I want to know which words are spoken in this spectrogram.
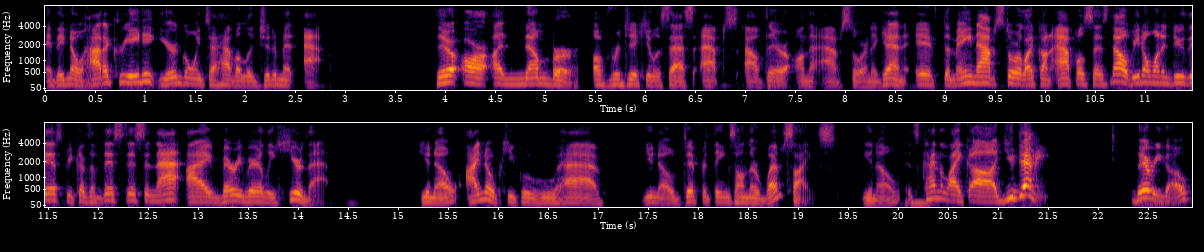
and they know how to create it, you're going to have a legitimate app there are a number of ridiculous ass apps out there on the app store and again if the main app store like on apple says no we don't want to do this because of this this and that i very rarely hear that. You know i know people who have you know different things on their websites you know? It's kind of like uh udemy. There we go.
